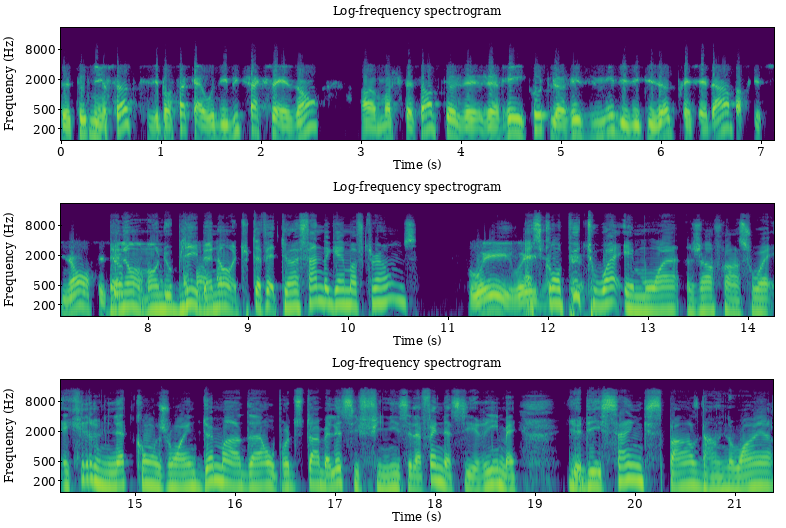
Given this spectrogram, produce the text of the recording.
de tout tenir ça. C'est pour ça qu'au début de chaque saison, euh, moi, je fais ça en tout cas, je, réécoute le résumé des épisodes précédents parce que sinon, c'est Ben non, on oublie, ben non, tout à fait. Tu es un fan de Game of Thrones? Oui, oui. Est-ce qu'on peut, toi et moi, Jean-François, écrire une lettre conjointe demandant au producteur, ben là, c'est fini, c'est la fin de la série, mais il y a des scènes qui se passent dans le noir,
